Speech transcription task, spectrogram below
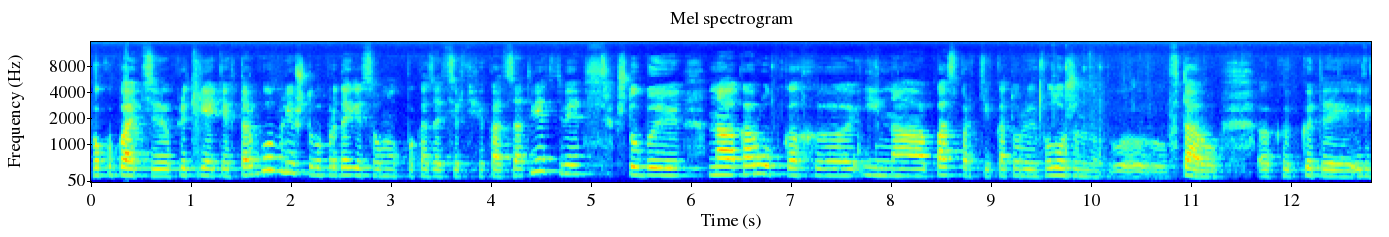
покупать в предприятиях торговли, чтобы продавец мог показать сертификат соответствия, чтобы на коробках э, и на паспорте, который вложен в тару э, к этой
